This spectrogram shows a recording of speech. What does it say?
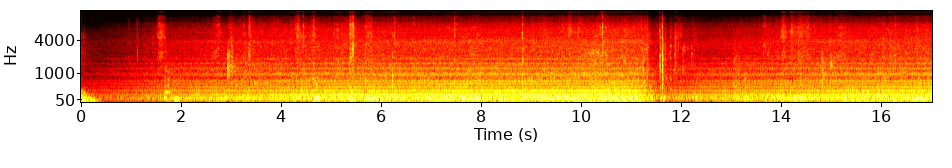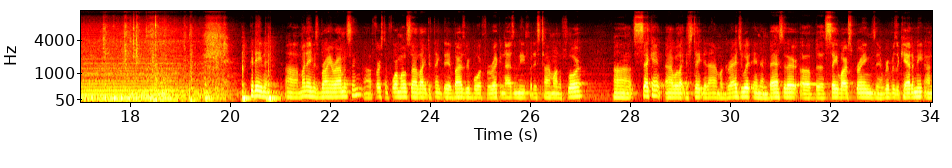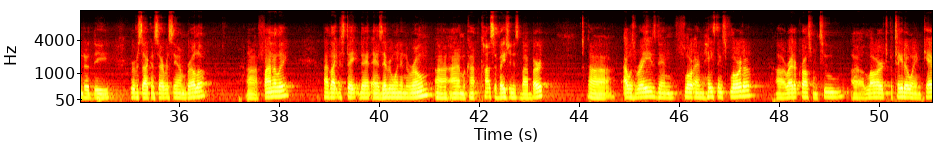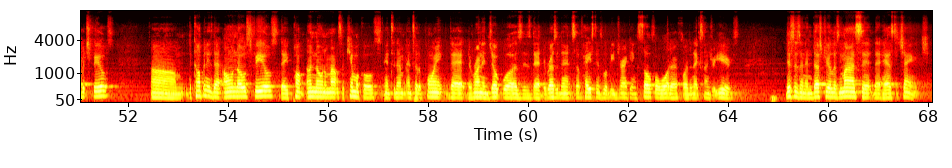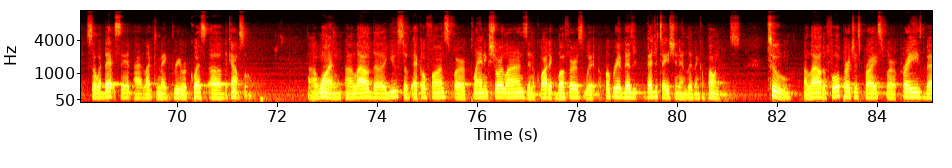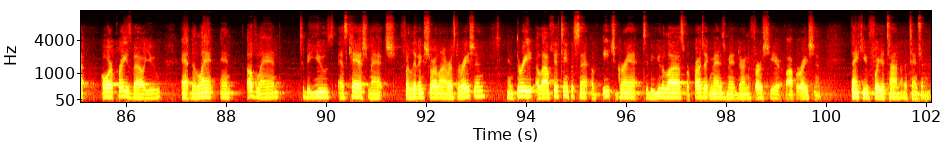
Good evening. Uh, my name is Brian Robinson. Uh, first and foremost, I'd like to thank the advisory board for recognizing me for this time on the floor. Uh, second, I would like to state that I am a graduate and ambassador of the Save Our Springs and Rivers Academy under the Riverside Conservancy umbrella. Uh, finally, I'd like to state that as everyone in the room, uh, I am a con- conservationist by birth. Uh, I was raised in, Flor- in Hastings, Florida, uh, right across from two large potato and cabbage fields. Um, the companies that own those fields, they pump unknown amounts of chemicals into them, and to the point that the running joke was is that the residents of Hastings would be drinking sulfur water for the next hundred years. This is an industrialist mindset that has to change. So with that said, I'd like to make three requests of the council. Uh, one, allow the use of ECHO funds for planting shorelines and aquatic buffers with appropriate veg- vegetation and living components. Two, allow the full purchase price for appraised va- or appraised value at the land and of land to be used as cash match for living shoreline restoration. And three, allow 15% of each grant to be utilized for project management during the first year of operation. Thank you for your time and attention.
